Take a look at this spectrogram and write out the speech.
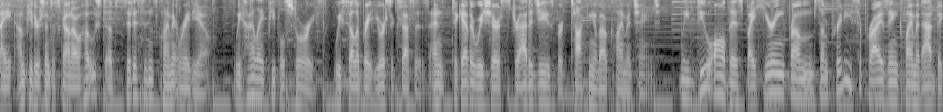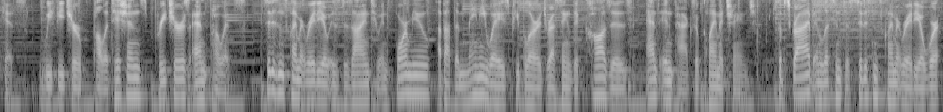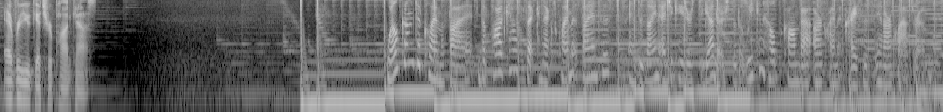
Hi, I'm Peterson Toscano, host of Citizens Climate Radio. We highlight people's stories, we celebrate your successes, and together we share strategies for talking about climate change. We do all this by hearing from some pretty surprising climate advocates. We feature politicians, preachers, and poets. Citizens Climate Radio is designed to inform you about the many ways people are addressing the causes and impacts of climate change. Subscribe and listen to Citizens Climate Radio wherever you get your podcast. Welcome to Climify, the podcast that connects climate scientists and design educators together so that we can help combat our climate crisis in our classrooms.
